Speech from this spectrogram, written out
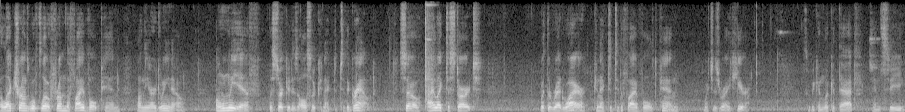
Electrons will flow from the 5 volt pin on the Arduino only if the circuit is also connected to the ground. So I like to start with the red wire connected to the 5 volt pin which is right here. So we can look at that and see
